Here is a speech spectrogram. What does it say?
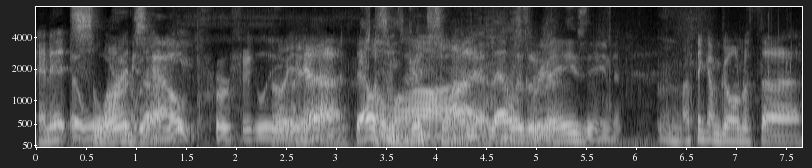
And it, It slides works up. out perfectly. Oh, yeah. that was some Come good on, slide. That, that was Korea. amazing. I think I'm going with uh,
